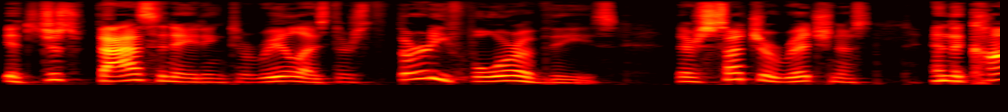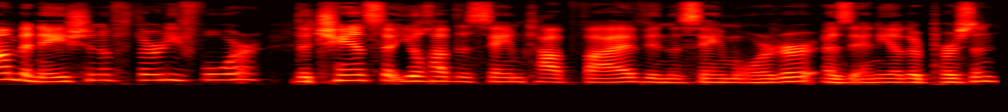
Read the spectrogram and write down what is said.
it's just fascinating to realize there's 34 of these. There's such a richness. And the combination of 34, the chance that you'll have the same top five in the same order as any other person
